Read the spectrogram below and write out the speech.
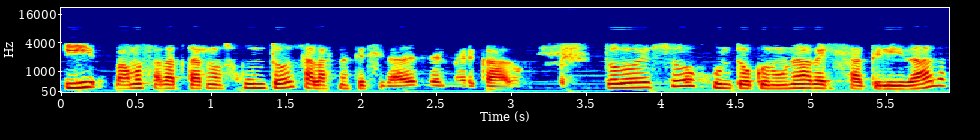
y vamos a adaptarnos juntos a las necesidades del mercado. Todo eso junto con una versatilidad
